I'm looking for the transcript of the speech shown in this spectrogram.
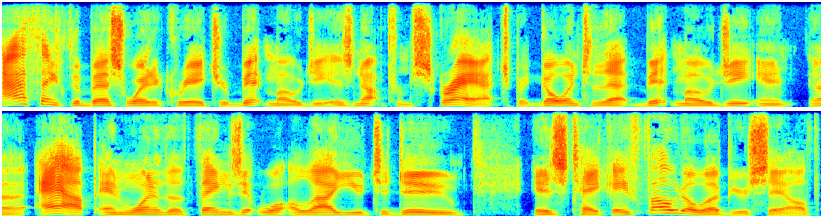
I think the best way to create your Bitmoji is not from scratch, but go into that Bitmoji and, uh, app, and one of the things it will allow you to do is take a photo of yourself,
